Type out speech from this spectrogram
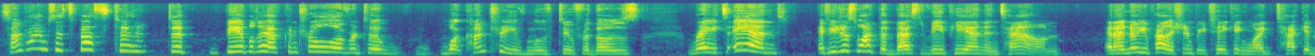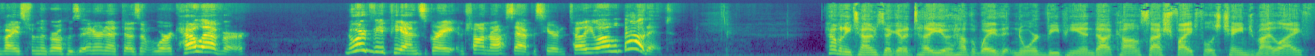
sometimes it's best to to be able to have control over to what country you've moved to for those rates and if you just want the best VPN in town, and I know you probably shouldn't be taking like tech advice from the girl whose internet doesn't work. However, NordVPN's great, and Sean Ross Sapp is here to tell you all about it. How many times do I got to tell you how the way that NordVPN.com slash Fightful has changed my life?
